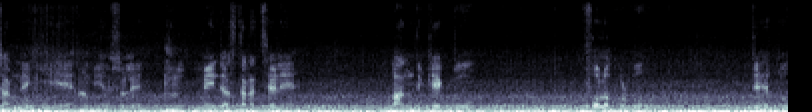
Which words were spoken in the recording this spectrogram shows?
সামনে গিয়ে আমি আসলে মেইন রাস্তাটা ছেড়ে বাম দিকে একটু ফলো করব। যেহেতু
